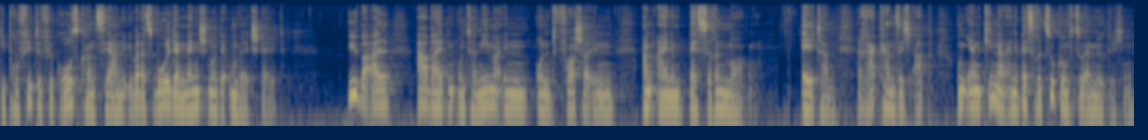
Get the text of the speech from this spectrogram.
die Profite für Großkonzerne über das Wohl der Menschen und der Umwelt stellt. Überall arbeiten Unternehmerinnen und Forscherinnen an einem besseren Morgen. Eltern rackern sich ab, um ihren Kindern eine bessere Zukunft zu ermöglichen.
